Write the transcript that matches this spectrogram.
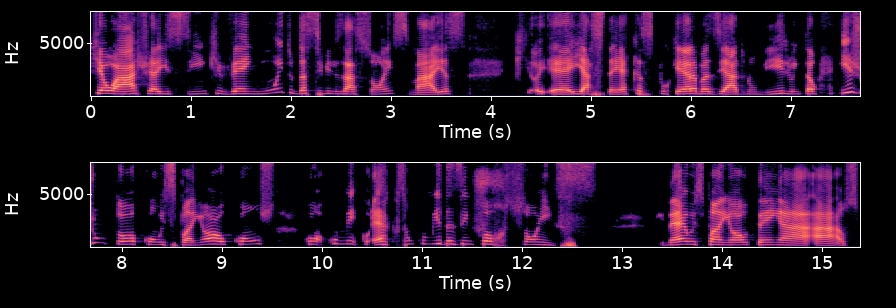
que eu acho aí sim, que vem muito das civilizações maias que, é, e astecas, porque era baseado no milho, então, e juntou com o espanhol com os. Com, com, é, são comidas em porções. Né? O espanhol tem a, a os,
